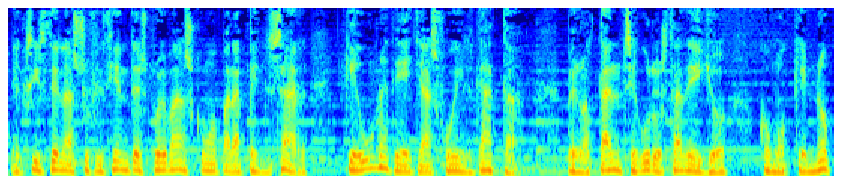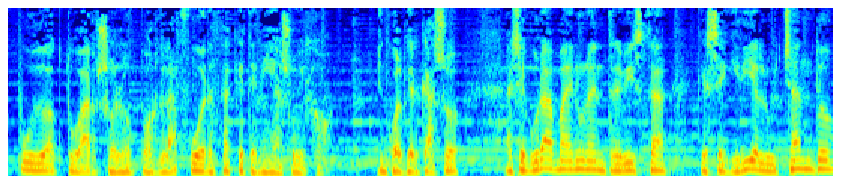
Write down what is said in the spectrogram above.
existen las suficientes pruebas como para pensar que una de ellas fue el gata, pero tan seguro está de ello como que no pudo actuar solo por la fuerza que tenía su hijo. En cualquier caso, aseguraba en una entrevista que seguiría luchando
